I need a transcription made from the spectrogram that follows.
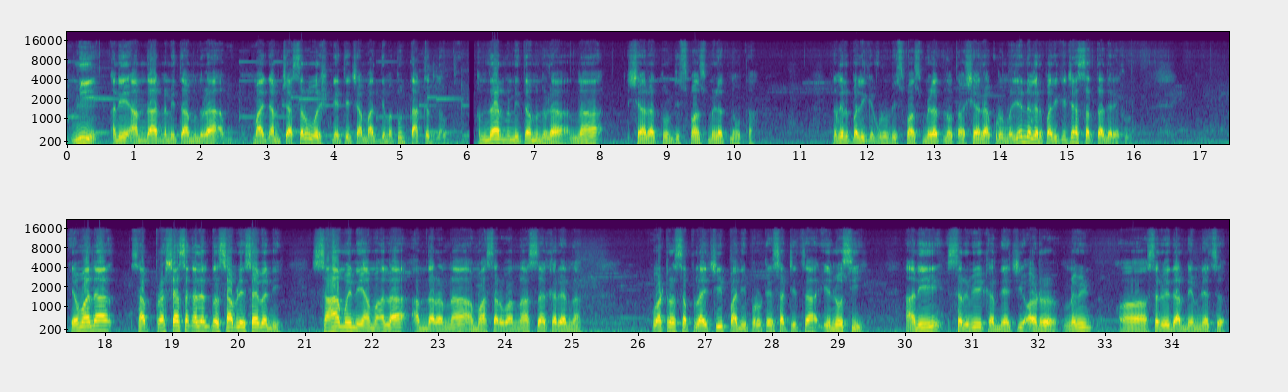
मी आणि आमदार नमिता मुंदडा मा आमच्या सर्व वरिष्ठ नेत्याच्या माध्यमातून ताकद लावते. आमदार नमिता मुंदडांना शहरातून रिस्पॉन्स मिळत नव्हता. नगरपालिकेकडून रिस्पॉन्स मिळत नव्हता शहराकडून म्हणजे नगरपालिकेच्या सत्ताधाऱ्याकडून. तेव्हा सा प्रशासक आल्यानंतर साबळे साहेबांनी सहा महिने आम्हाला आमदारांना आम्हा सर्वांना सहकाऱ्यांना वॉटर सप्लायची पाणी पुरवठ्यासाठीचा एन ओ सी आणि सर्वे करण्याची ऑर्डर नवीन सर्वेदार नेमण्याचं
